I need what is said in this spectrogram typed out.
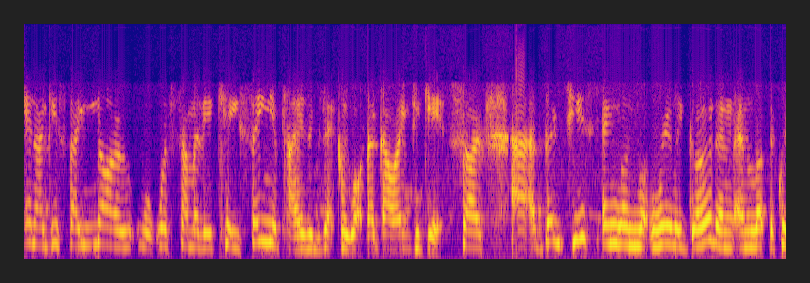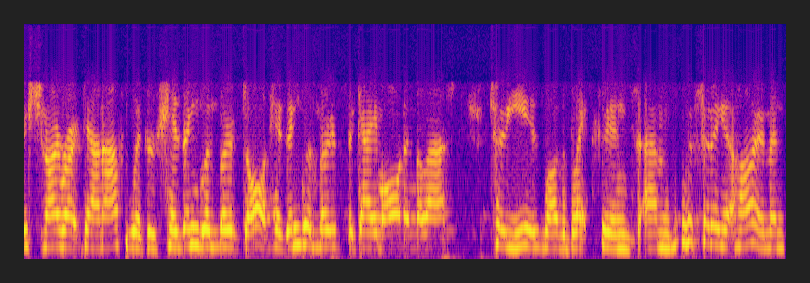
and I guess they know with some of their key senior players exactly what they're going to get. So uh, a big test. England looked really good. And, and look, the question I wrote down afterwards is, has England moved on? Has England moved the game on in the last two years while the Black Ferns um, were sitting at home? And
